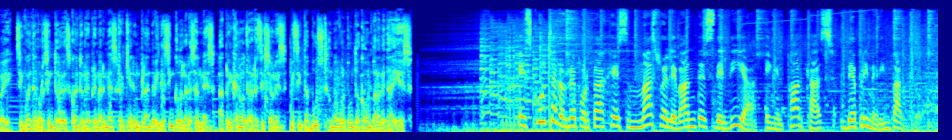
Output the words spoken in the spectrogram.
50% de descuento en el primer mes requiere un plan de 25 dólares al mes. Aplican otras restricciones. Visita boostmobile.com para detalles. Escucha los reportajes más relevantes del día en el podcast de Primer Impacto.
